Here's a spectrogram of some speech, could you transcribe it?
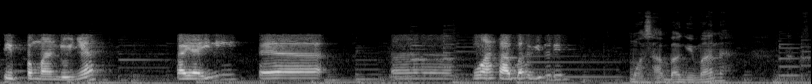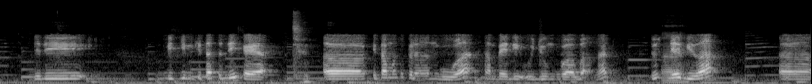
si pemandunya kayak ini kayak eh, muasabah gitu, Dim. muasabah gimana jadi bikin kita sedih kayak eh, kita masuk ke dalam gua sampai di ujung gua banget terus dia Ah. bilang eh,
